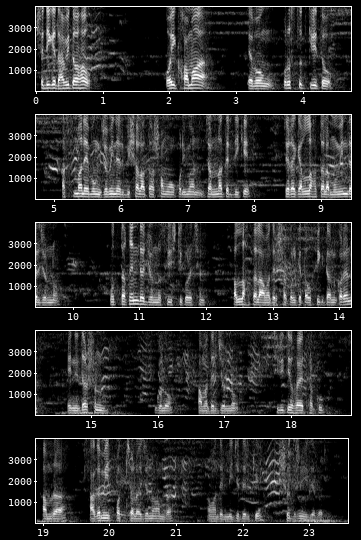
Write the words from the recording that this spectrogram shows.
সেদিকে ধাবিত হও ওই ক্ষমা এবং প্রস্তুতকৃত আসমান এবং জমিনের বিশালতা সম পরিমাণ জান্নাতের দিকে যেটাকে আল্লাহ তালা মুমিনদের জন্য মুত্তাকিনদের জন্য সৃষ্টি করেছেন আল্লাহ তালা আমাদের সকলকে তৌফিক দান করেন এই নিদর্শনগুলো আমাদের জন্য স্মৃতি হয়ে থাকুক আমরা আগামীর পথ চলার জন্য আমরা আমাদের নিজেদেরকে শুধরে নিতে পারি।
